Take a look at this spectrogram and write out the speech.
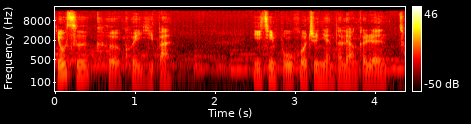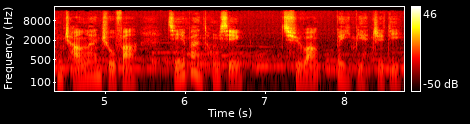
由此可窥一斑。已经不惑之年的两个人从长安出发，结伴同行，去往被贬之地。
